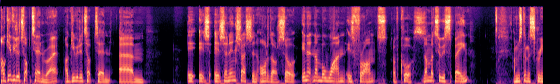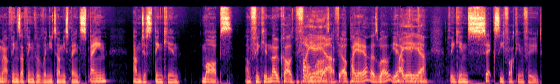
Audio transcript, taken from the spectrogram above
I'll give you the top ten. Right. I'll give you the top ten. Um, it, it's it's an interesting order. So in at number one is France. Of course. Number two is Spain. I'm just going to scream out things I think of when you tell me Spain. Spain, I'm just thinking Marbs. I'm thinking no cars before Paella. Marbs. I thi- oh, paella as well. Yeah. I'm Paella. thinking, I'm thinking sexy fucking food.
